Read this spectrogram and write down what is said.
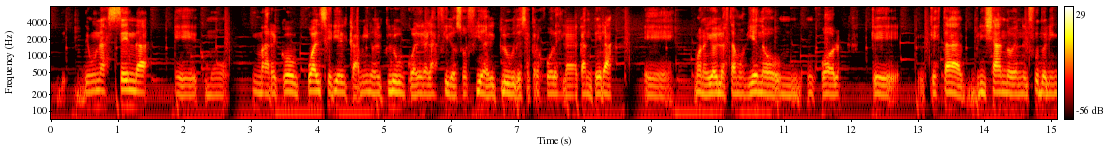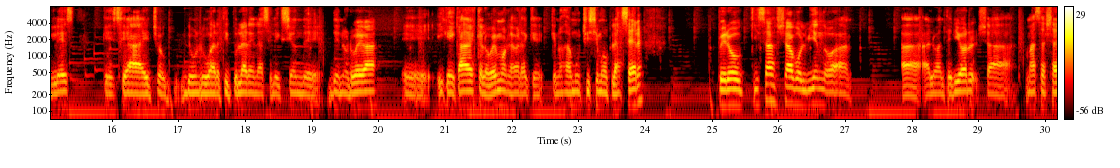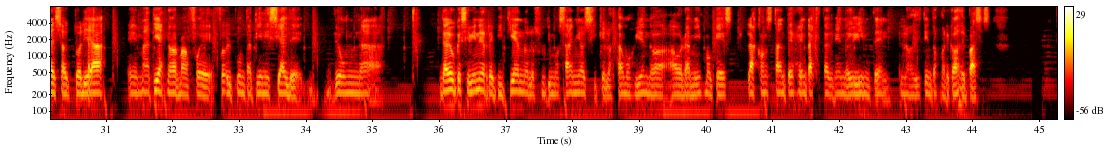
una senda, eh, como marcó cuál sería el camino del club, cuál era la filosofía del club de sacar jugadores de la cantera. bueno, y hoy lo estamos viendo, un, jugador que, que está brillando en el fútbol inglés que se ha hecho de un lugar titular en la selección de, Noruega eh, y que cada vez que lo vemos la verdad que, nos da muchísimo placer. Pero quizás ya volviendo a, lo anterior, ya más allá de su actualidad, eh, Matías Norman fue, fue el puntapié inicial de, una, de algo que se viene repitiendo en los últimos años y que lo estamos viendo ahora mismo, que es las constantes ventas que está teniendo el Glimt en, los distintos mercados de pases.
